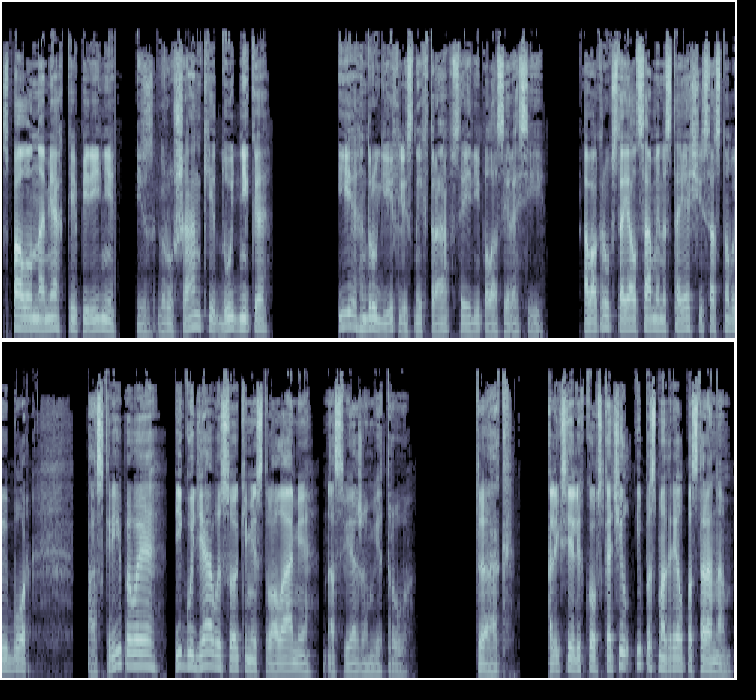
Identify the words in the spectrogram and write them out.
Спал он на мягкой перине из грушанки, дудника и других лесных трав средней полосы России. А вокруг стоял самый настоящий сосновый бор, поскрипывая и гудя высокими стволами на свежем ветру. «Так», — Алексей легко вскочил и посмотрел по сторонам.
